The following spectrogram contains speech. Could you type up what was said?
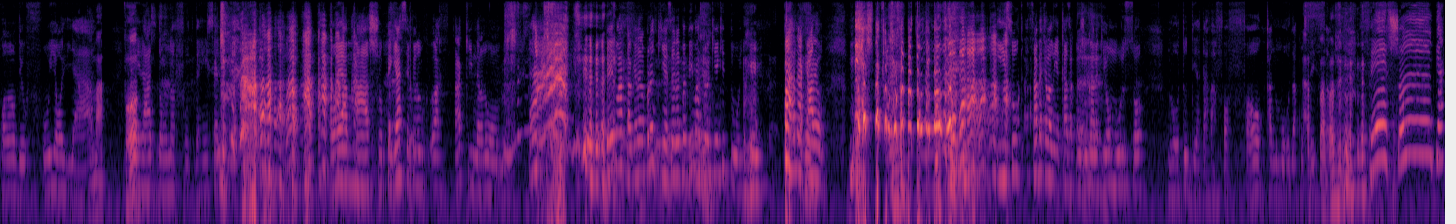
quando eu fui olhar, Mas, pô, era a dona Fudência ali. Olha, macho. Eu peguei assim pelo. Aqui nela no ombro. Dei um ataque, ela era branquinha, assim, ela era bem mais branquinha que tu. E eu, pá na cara, eu. Me respeita que eu não sou sapatona, não! Isso, sabe aquela linha casa conjugada que é um muro só? No outro dia tava fofoca no Morro da Conceição. Fechante a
